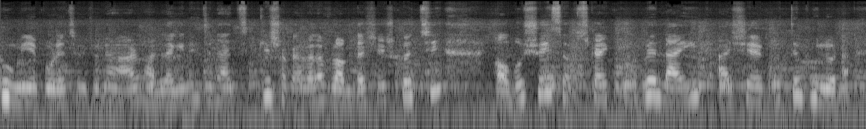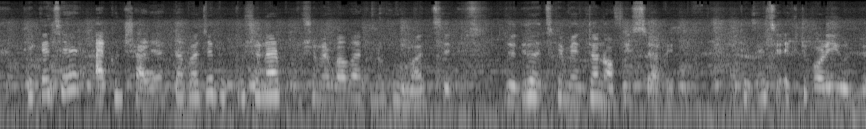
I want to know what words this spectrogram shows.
ঘুমিয়ে পড়েছে, ওই জন্য আর ভালো লাগেনি। ওই জন্য আজকে সকালবেলা ব্লগটা শেষ করছি। অবশ্যই সাবস্ক্রাইব করবে লাইক আর শেয়ার করতে ভুলো না। ঠিক আছে? এখন সাড়ে আটটা বাজে পুপুসোনার পুপুসোনার বাবা এখনও ঘুমাচ্ছে। যদিও আজকে মেন্টন অফিস যাবে। ঠিক আছে? একটু পরেই উঠবে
